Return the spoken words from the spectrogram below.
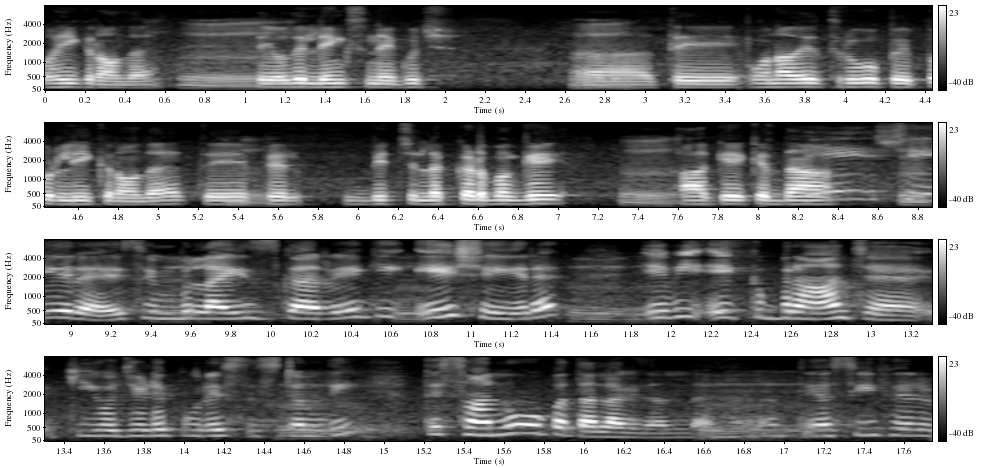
ਉਹੀ ਕਰਾਉਂਦਾ ਤੇ ਉਹਦੇ ਲਿੰਕਸ ਨੇ ਕੁਝ ਤੇ ਉਹਨਾਂ ਦੇ ਥਰੂ ਉਹ ਪੇਪਰ ਲੀਕ ਕਰਾਉਂਦਾ ਤੇ ਫਿਰ ਵਿੱਚ ਲੱਕੜ ਬੰਗੇ ਆ ਕੇ ਕਿਦਾਂ? ਇਹ ਸ਼ੇਰ ਹੈ ਸਿੰਬਲਾਈਜ਼ ਕਰ ਰਹੇ ਕਿ ਇਹ ਸ਼ੇਰ ਹੈ ਇਹ ਵੀ ਇੱਕ ਬ੍ਰਾਂਚ ਹੈ ਕਿ ਉਹ ਜਿਹੜੇ ਪੂਰੇ ਸਿਸਟਮ ਦੀ ਤੇ ਸਾਨੂੰ ਉਹ ਪਤਾ ਲੱਗ ਜਾਂਦਾ ਹੈ ਨਾ, ਤੇ ਅਸੀਂ ਫਿਰ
